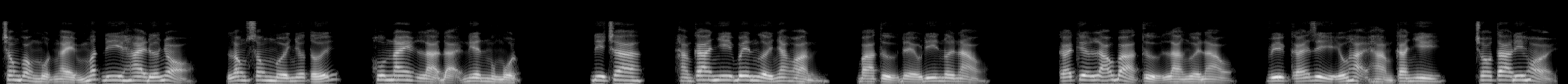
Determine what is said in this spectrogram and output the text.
Trong vòng một ngày mất đi hai đứa nhỏ, Long song mới nhớ tới, hôm nay là đại niên mùng một. Đi cha, hàm ca nhi bên người nha hoàn, bà tử đều đi nơi nào. Cái kia lão bà tử là người nào, vì cái gì yếu hại hàm ca nhi, cho ta đi hỏi,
